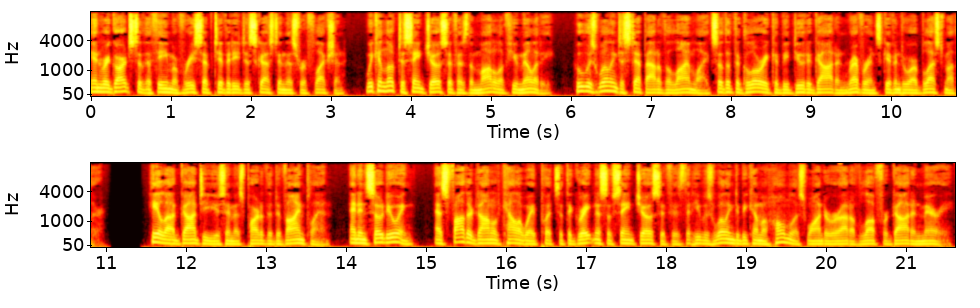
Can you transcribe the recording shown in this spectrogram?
In regards to the theme of receptivity discussed in this reflection, we can look to St. Joseph as the model of humility, who was willing to step out of the limelight so that the glory could be due to God and reverence given to our blessed Mother. He allowed God to use him as part of the divine plan, and in so doing, as Father Donald Calloway puts it, the greatness of St. Joseph is that he was willing to become a homeless wanderer out of love for God and Mary.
